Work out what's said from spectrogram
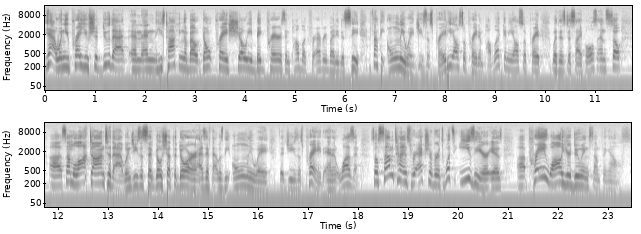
yeah, when you pray, you should do that. And, and he's talking about don't pray showy big prayers in public for everybody to see. It's not the only way Jesus prayed. He also prayed in public and he also prayed with his disciples. And so uh, some locked on to that when Jesus said, go shut the door, as if that was the only way that Jesus prayed. And it wasn't. So sometimes for extroverts, what's easier is uh, pray while you're doing something else.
